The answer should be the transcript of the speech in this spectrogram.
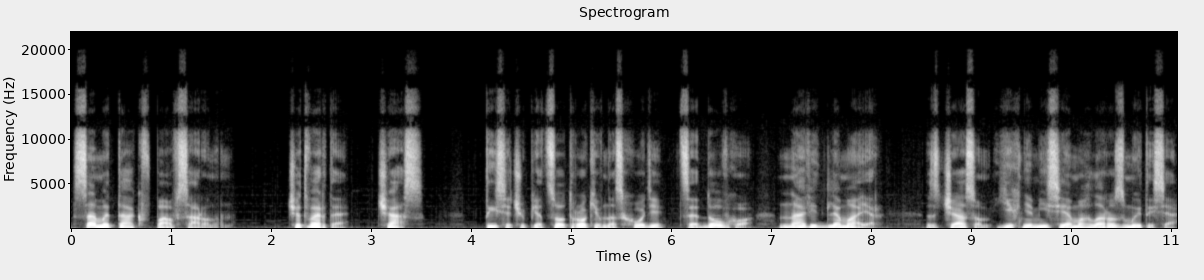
Саме так впав Саронан. Четверте час. 1500 років на сході це довго, навіть для Майер. З часом їхня місія могла розмитися,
